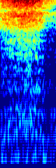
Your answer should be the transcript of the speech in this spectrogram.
S-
